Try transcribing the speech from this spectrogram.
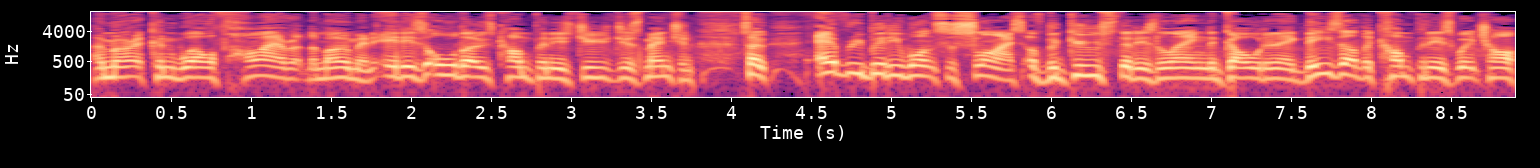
American wealth higher at the moment? It is all those companies you just mentioned. So everybody wants a slice of the goose that is laying the golden egg. These are the companies which are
